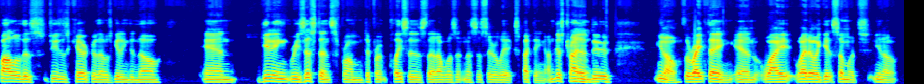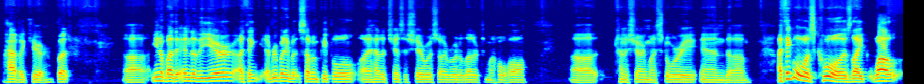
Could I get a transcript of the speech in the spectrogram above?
follow this Jesus character that I was getting to know, and getting resistance from different places that I wasn't necessarily expecting. I'm just trying mm. to do, you know, the right thing. And why why do I get so much you know havoc here? But uh, you know, by the end of the year, I think everybody but seven people I had a chance to share with. So I wrote a letter to my whole hall, uh, kind of sharing my story. And um, I think what was cool is like, while,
